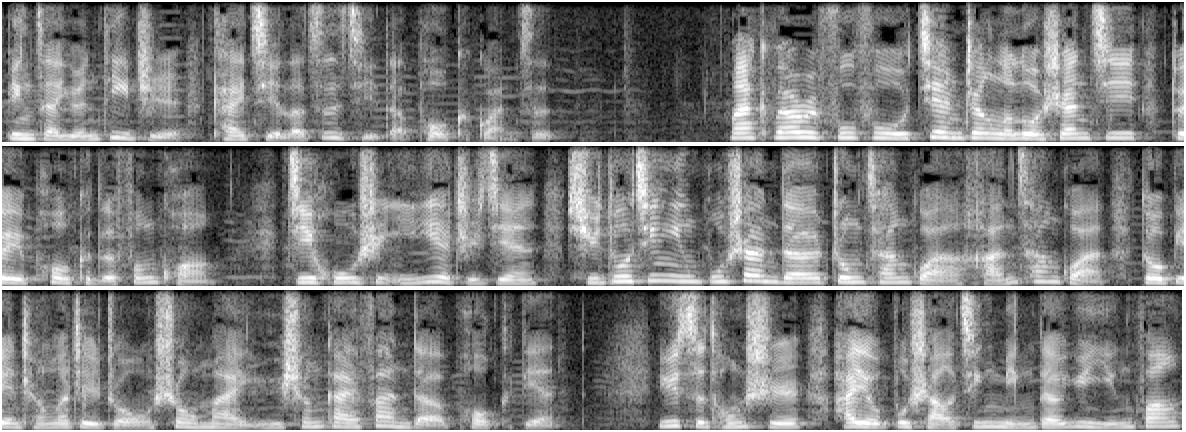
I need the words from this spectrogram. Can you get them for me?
并在原地址开启了自己的 poke 馆子。McVery 夫妇见证了洛杉矶对 poke 的疯狂。几乎是一夜之间，许多经营不善的中餐馆、韩餐馆都变成了这种售卖鱼生盖饭的 poke 店。与此同时，还有不少精明的运营方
